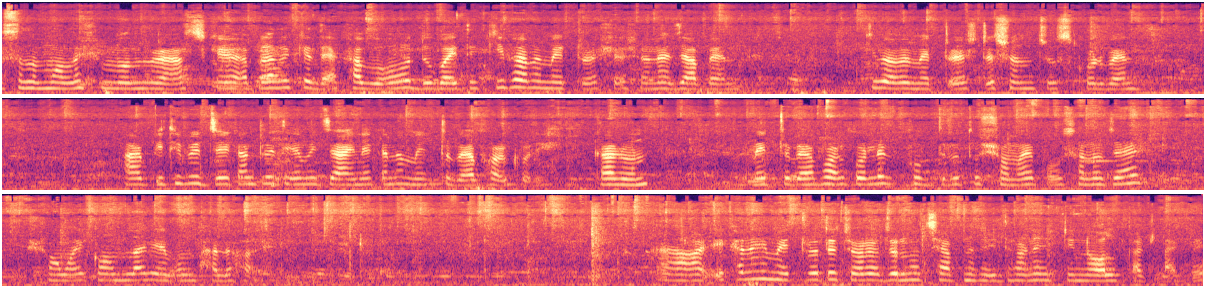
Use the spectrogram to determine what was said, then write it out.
আসসালামু আলাইকুম বন্ধুরা, আজকে আপনাদেরকে দেখাবো দুবাইতে কীভাবে মেট্রো স্টেশনে যাবেন, কীভাবে মেট্রো স্টেশন চুজ করবেন। আর পৃথিবীর যে কান্ট্রিতে আমি যাই না কেন মেট্রো ব্যবহার করি। কারণ মেট্রো ব্যবহার করলে খুব দ্রুত সময় পৌঁছানো যায়, সময় কম লাগে এবং ভালো হয়। আর এখানে মেট্রোতে চড়ার জন্য হচ্ছে আপনার এই ধরনের একটি নল কাট লাগবে।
